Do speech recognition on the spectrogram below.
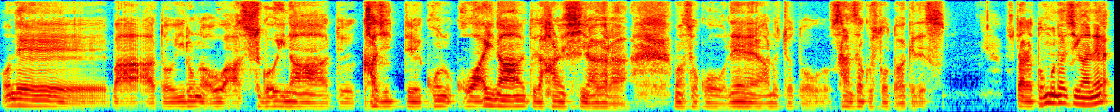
ほんで、ばーっといろんな、うわ、すごいなーって、火事ってこの怖いなーって話しながら、まあそこをね、あの、ちょっと散策しとったわけです。そしたら友達がね、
